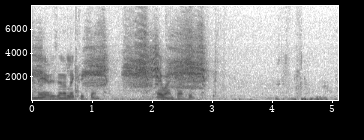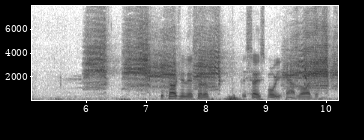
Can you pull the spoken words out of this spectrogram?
in there is an electric fence. They won't touch it. I told you they're sort of they're so small you can't ride them.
